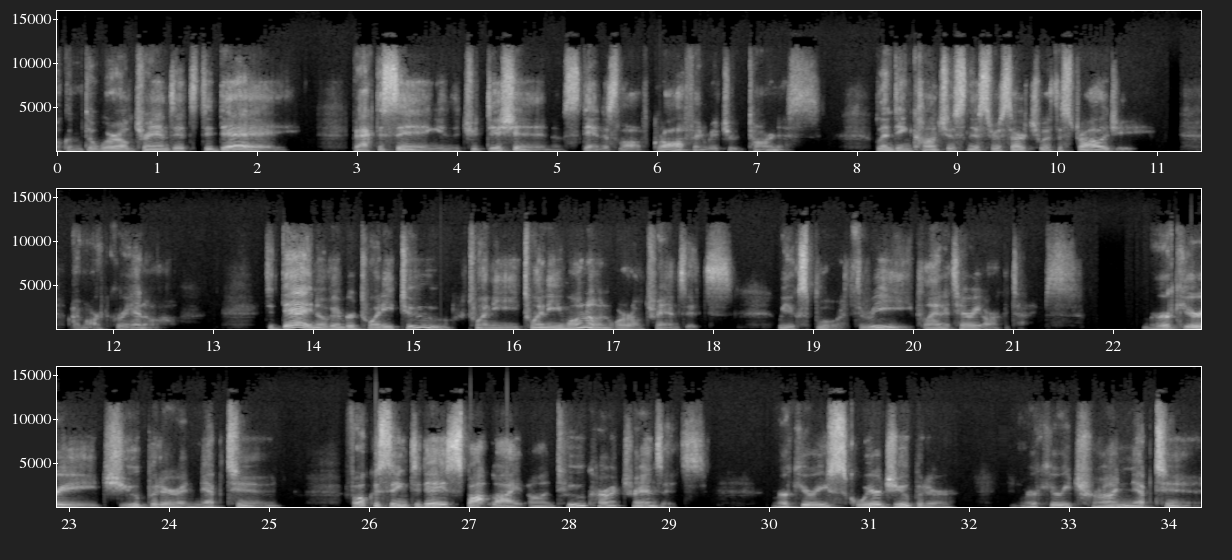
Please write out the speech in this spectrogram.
Welcome to World Transits Today, practicing in the tradition of Stanislav Grof and Richard Tarnas, blending consciousness research with astrology. I'm Art Granoff. Today, November 22, 2021, on World Transits, we explore three planetary archetypes Mercury, Jupiter, and Neptune, focusing today's spotlight on two current transits Mercury square Jupiter, Mercury trine Neptune.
